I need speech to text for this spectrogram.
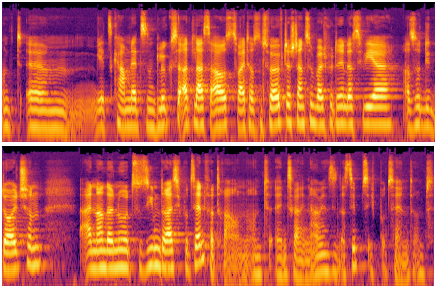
Und ähm, jetzt kam letztens ein Glücksatlas aus, 2012, da stand zum Beispiel drin, dass wir, also die Deutschen, einander nur zu 37 Prozent vertrauen. Und in Skandinavien sind das 70 Prozent. Und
